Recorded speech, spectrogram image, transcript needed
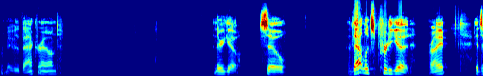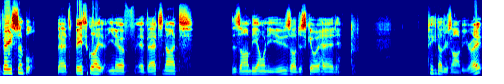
Remove the background. And there you go. So that looks pretty good, right? It's very simple. That's basically, you know, if, if that's not the zombie I want to use, I'll just go ahead, pick another zombie, right?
